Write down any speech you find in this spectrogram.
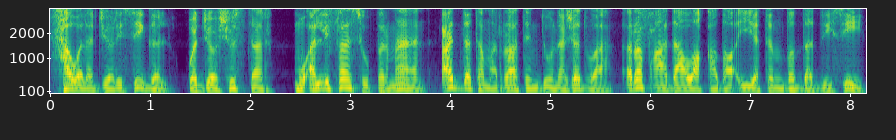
حاول جيري سيجل وجو شوستر مؤلفا سوبرمان عدة مرات دون جدوى رفع دعوى قضائية ضد دي سي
